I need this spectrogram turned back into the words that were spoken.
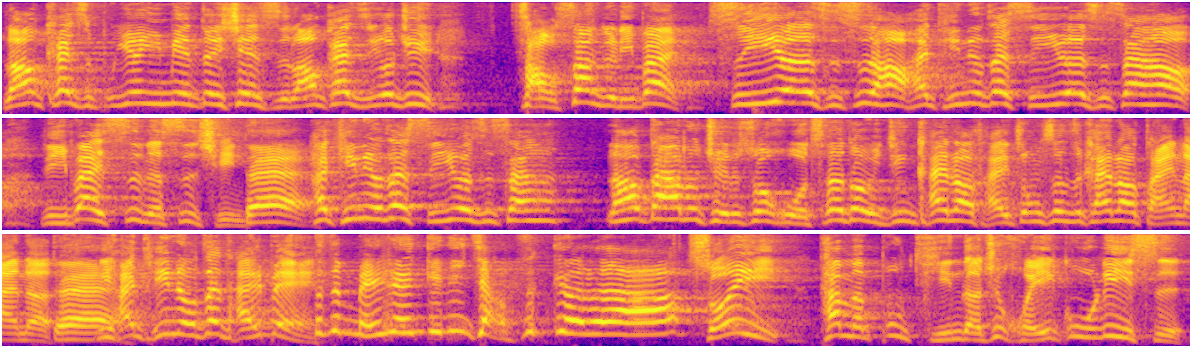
然后开始不愿意面对现实，然后开始又去。早上个礼拜十一月二十四号还停留在十一月二十三号礼拜四的事情，对，还停留在十一月二十三，然后大家都觉得说火车都已经开到台中，甚至开到台南了，对，你还停留在台北，不是没人跟你讲这个了啊？所以他们不停的去回顾历史。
